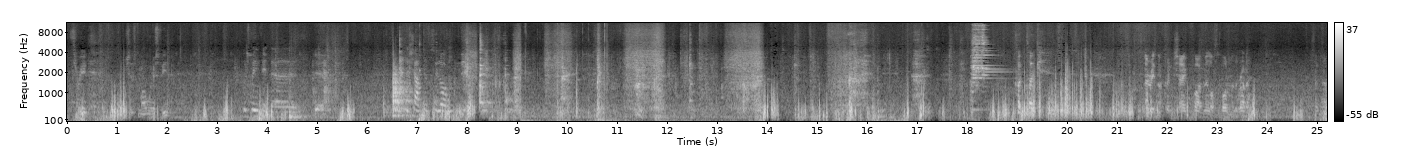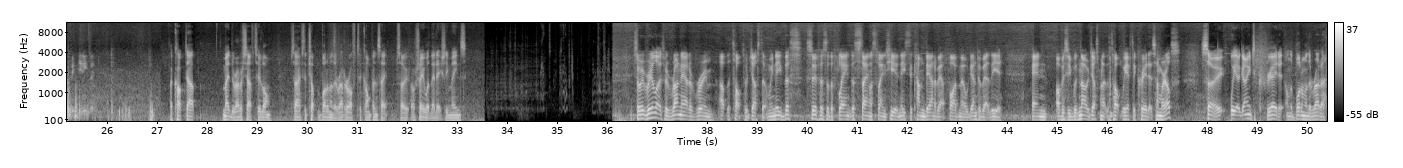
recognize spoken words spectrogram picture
thread, which is my worst fear. which means that the, Yeah. the shaft is too long. Click, click. No reason I couldn't shave 5 mil off the bottom of the rudder. So it can't affect anything. I cocked up, made the rudder shaft too long, so I have to chop the bottom of the rudder off to compensate. So I'll show you what that actually means. So we've realised we've run out of room up the top to adjust it and we need this surface of the flange, this stainless flange here needs to come down about 5 mil, down to about there. And obviously with no adjustment at the top we have to create it somewhere else. So we are going to create it on the bottom of the rudder.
